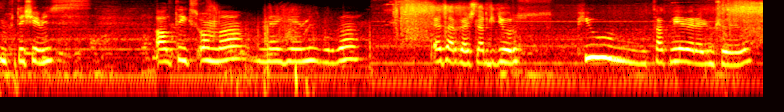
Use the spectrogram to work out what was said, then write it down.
Muhteşemiz. 6x 10'da MG'miz burada. Evet arkadaşlar gidiyoruz. Piu takviye verelim şöyle bir.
